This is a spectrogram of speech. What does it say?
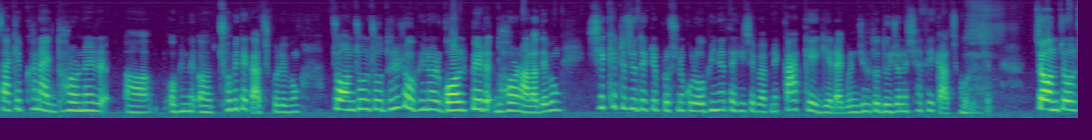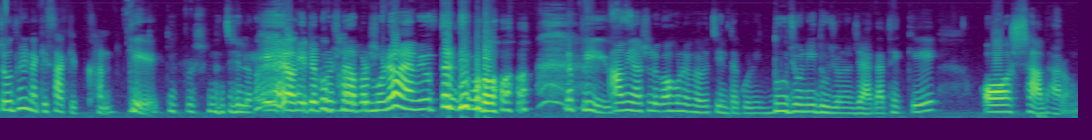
সাকিব খান এক ধরনের অভিনয় ছবিতে কাজ করে এবং চঞ্চল চৌধুরীর অভিনয়ের গল্পের ধরন আলাদা এবং সেক্ষেত্রে যদি একটি প্রশ্ন করে অভিনেতা হিসেবে আপনি কাকে এগিয়ে রাখবেন? যেহেতু দুজনের সাথেই কাজ করেছেন। চঞ্চল চৌধুরী নাকি সাকিব খান? কে? কি প্রশ্ন ছিল? এটা খুব প্রশ্ন ভালো আবার মনে হয় আমি উত্তর দিব। না প্লিজ আমি আসলে কখনো এভাবে চিন্তা করি দুজনই দুজনের জায়গা থেকে অসাধারণ।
